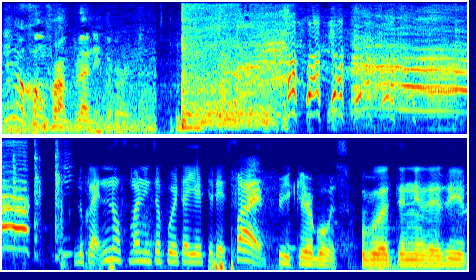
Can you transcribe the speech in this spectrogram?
You don't come from planet Earth. Look like enough Mannings supporter here today. Five. Three clear goals. Goal to nil, is it?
